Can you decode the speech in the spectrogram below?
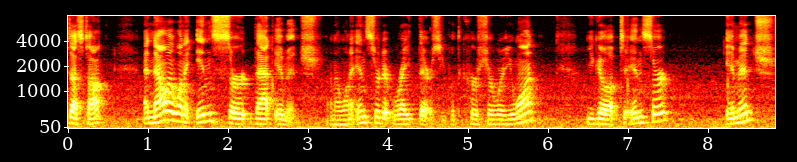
desktop. And now I want to insert that image. And I want to insert it right there. So you put the cursor where you want. You go up to Insert, Image,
